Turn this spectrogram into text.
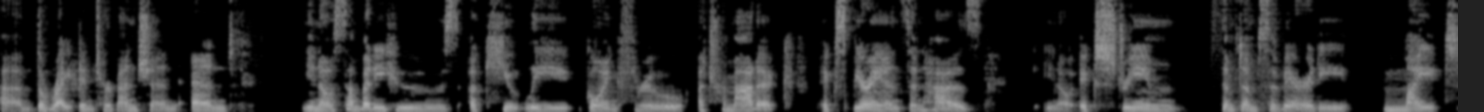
um, the right intervention. And, you know, somebody who's acutely going through a traumatic experience and has, you know, extreme symptom severity might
